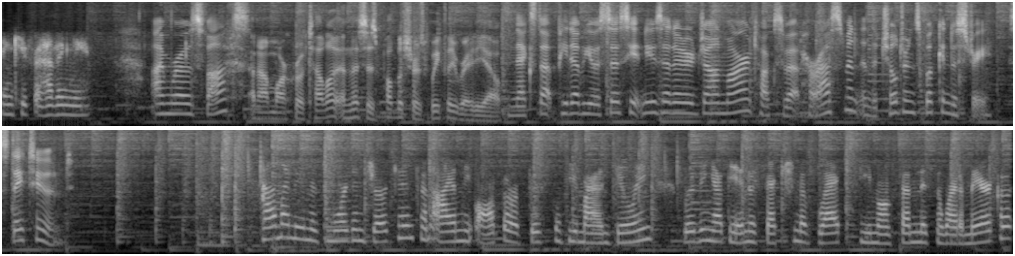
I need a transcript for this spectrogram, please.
Thank you for having me. I'm Rose Fox. And I'm Mark Rotella, and this is Publishers Weekly Radio. Next up, PW Associate News Editor John Maher talks about harassment in the children's book industry. Stay tuned. Hi, my name is Morgan Jerkins, and I am the author of This Will Be My Undoing Living at the Intersection of Black, Female, Feminist, and White America,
